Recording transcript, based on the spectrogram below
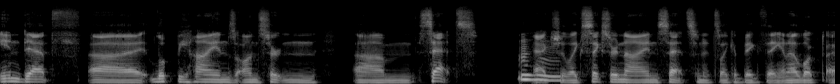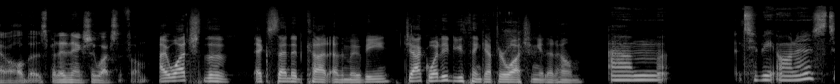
in-depth uh look behinds on certain um sets Mhm. actually like 6 or 9 sets and it's like a big thing and I looked at all those but I didn't actually watch the film. I watched the extended cut of the movie. Jac, what did you think after watching it at home? Um, to be honest,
